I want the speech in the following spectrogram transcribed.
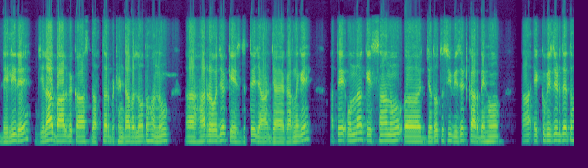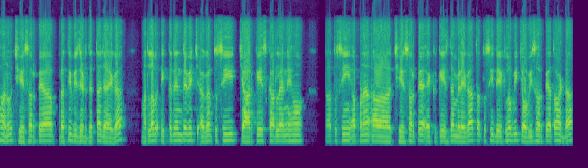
ਡੇਲੀ ਦੇ ਜ਼ਿਲ੍ਹਾ ਬਾਲ ਵਿਕਾਸ ਦਫ਼ਤਰ ਬਠਿੰਡਾ ਵੱਲੋਂ ਤੁਹਾਨੂੰ ਹਰ ਰੋਜ਼ ਕੇਸ ਦਿੱਤੇ ਜਾ- ਜਾਇਆ ਕਰਨਗੇ। ਅਤੇ ਉਹਨਾਂ ਕੇਸਾਂ ਨੂੰ ਜਦੋਂ ਤੁਸੀਂ ਵਿਜ਼ਿਟ ਕਰਦੇ ਹੋ, ਤਾਂ ਇੱਕ ਵਿਜ਼ਿਟ ਦੇ ਤੁਹਾਨੂੰ 600 ਰੁਪਇਆ ਪ੍ਰਤੀ ਵਿਜ਼ਿਟ ਦਿੱਤਾ ਜਾਏਗਾ। ਮਤਲਬ ਇੱਕ ਦਿਨ ਦੇ ਵਿੱਚ ਅਗਰ ਤੁਸੀਂ 4 ਕੇਸ ਕਰ ਲੈਨੇ ਹੋ ਤਾਂ ਤੁਸੀਂ ਆਪਣਾ ਅ, 600 ਰੁਪਇਆ ਇੱਕ ਕੇਸ ਦਾ ਮਿਲੇਗਾ ਤਾਂ ਤੁਸੀਂ ਦੇਖ ਲਓ ਵੀ 2400 ਰੁਪਇਆ ਤੁਹਾਡਾ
